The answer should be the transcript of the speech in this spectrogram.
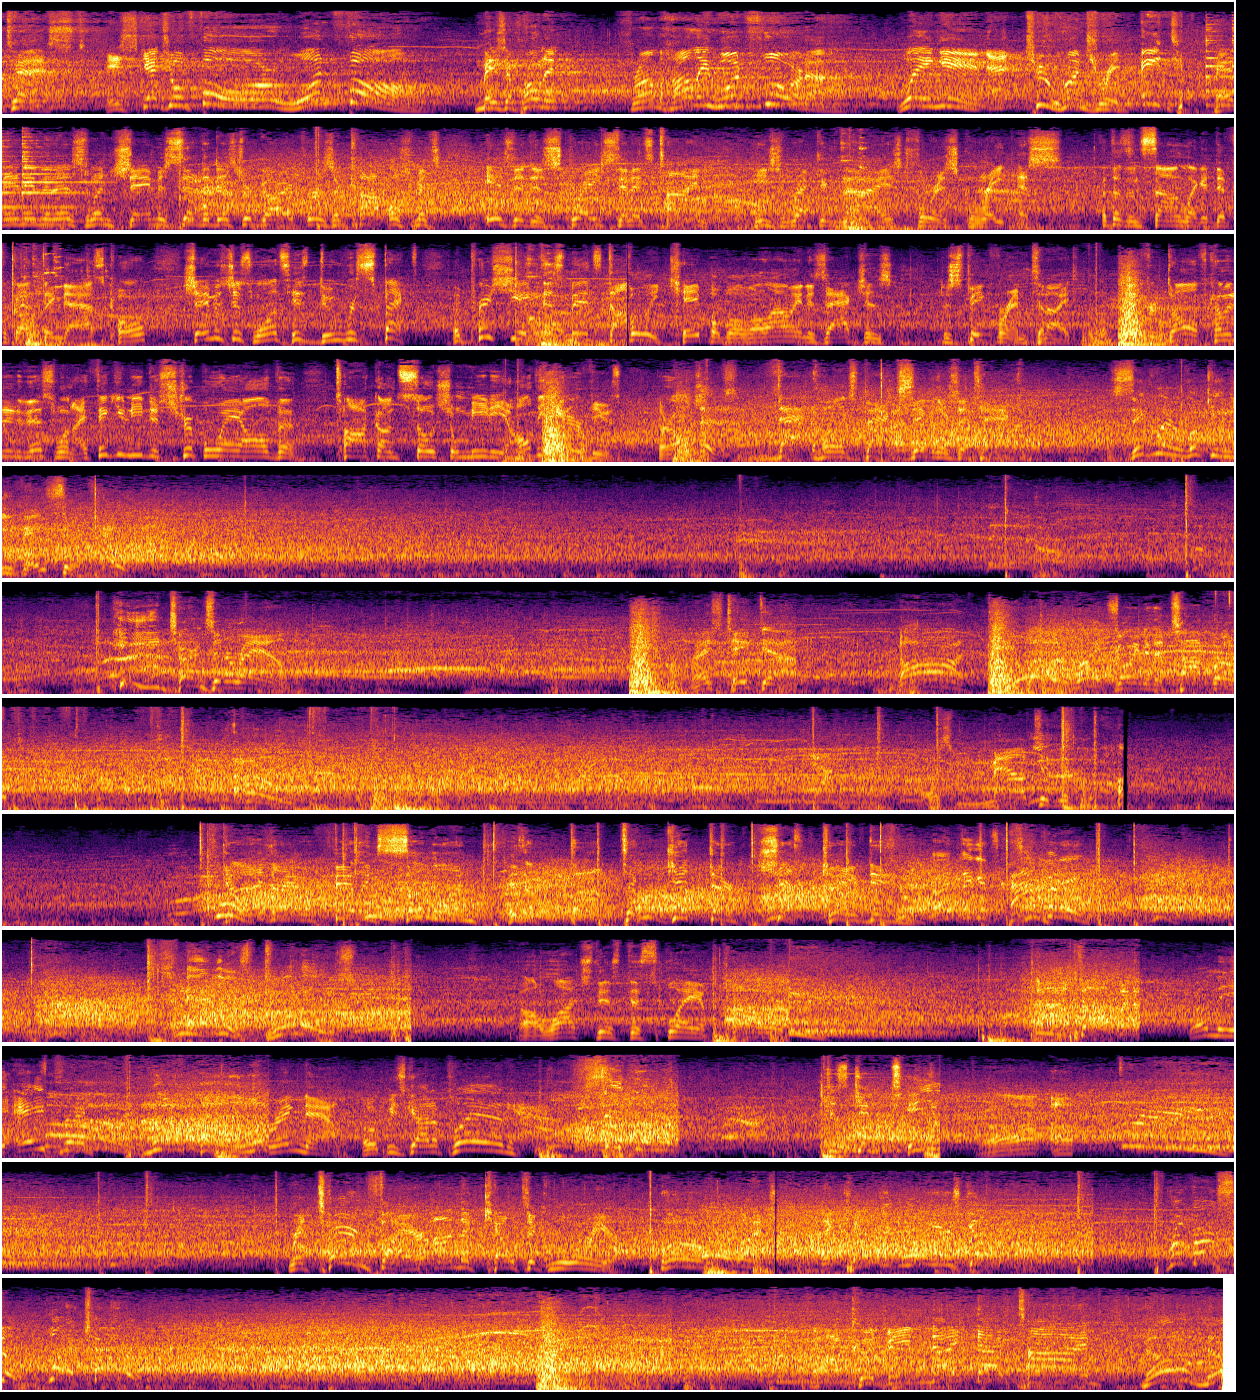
Contest is scheduled for one fall. His opponent from Hollywood, Florida, weighing in at 218. Heading into this one, Sheamus said the disregard for his accomplishments is a disgrace, and it's time he's recognized for his greatness. That doesn't sound like a difficult thing to ask, Cole. Sheamus just wants his due respect. Appreciate this man's. Fully capable of allowing his actions to speak for him tonight. And for Dolph coming into this one, I think you need to strip away all the talk on social media, all the interviews. They're all just... That holds back Ziggler's attack. Ziggler looking evasive. Oh. He turns it around. Nice takedown. Ah, right. Going to the top rope. Was mounted with... Guys, I have a feeling someone is about to get their chest caved in. I think it's happening. Endless blows. Oh, watch this display of power. From the apron. Whoa! Ring now. Hope he's got a plan. Just continue. Uh-oh. Return fire on the Celtic Warrior. Oh, the Celtic Warriors go. Reversal. What a counter. Oh, could be night-night time. No, no.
